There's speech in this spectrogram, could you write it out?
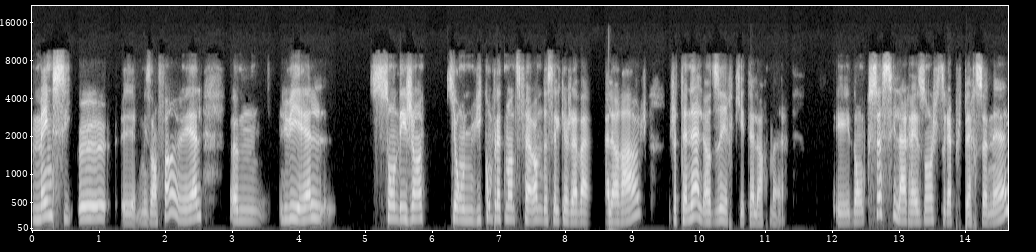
même si eux, mes enfants, eux et elle, lui et elle, sont des gens qui ont une vie complètement différente de celle que j'avais à leur âge, je tenais à leur dire qui était leur mère. Et donc, ça, c'est la raison, je dirais, plus personnelle.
